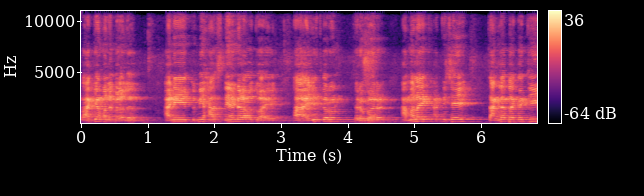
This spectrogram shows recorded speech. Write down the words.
भाग्य आम्हाला मिळालं. आणि तुम्ही हा स्नेह मेळावा जो आहे हा आयोजित करून बरोबर आम्हाला एक अतिशय चांगल्या प्रकारची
